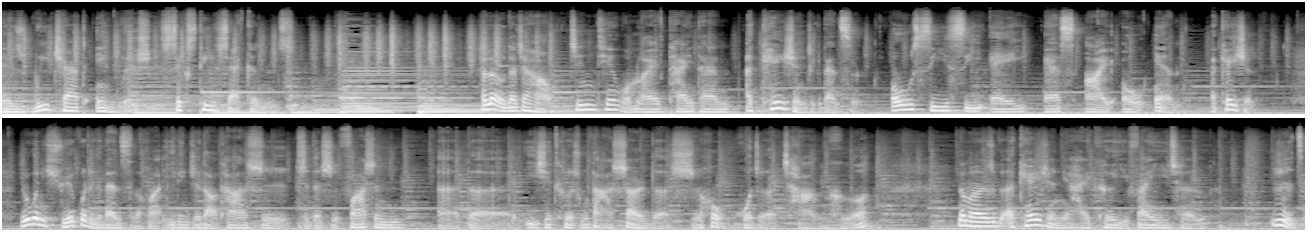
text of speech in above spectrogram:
is WeChat English 60 seconds. Hello，大家好，今天我们来谈一谈 occasion 这个单词，O C C A S I O N，occasion。如果你学过这个单词的话，一定知道它是指的是发生呃的一些特殊大事儿的时候或者场合。那么这个 occasion 你还可以翻译成日子。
